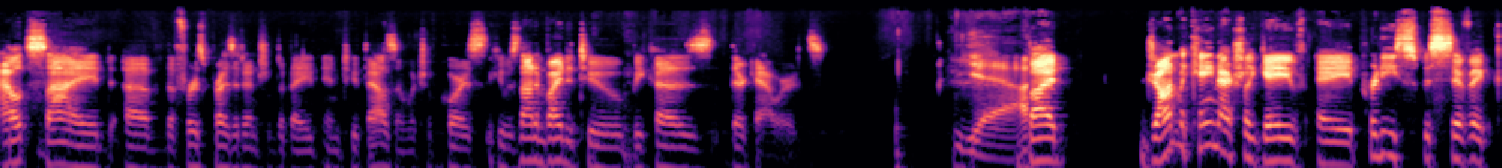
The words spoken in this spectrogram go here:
outside of the first presidential debate in 2000, which of course he was not invited to because they're cowards. yeah. But John McCain actually gave a pretty specific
